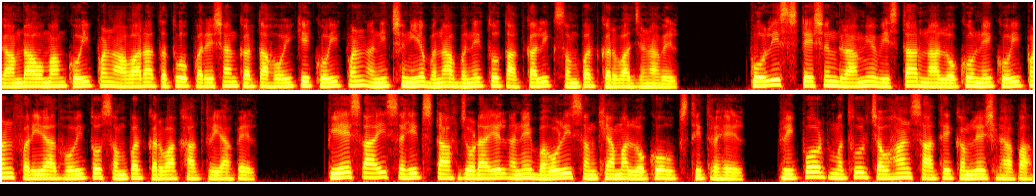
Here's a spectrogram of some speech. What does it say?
ગામડાઓમાં કોઈ પણ આવારા તત્વો પરેશાન કરતા હોય કે કોઈ પણ અનિચ્છનીય બનાવ બને તો તાત્કાલિક સંપર્ક કરવા જણાવેલ. પોલીસ સ્ટેશન ગ્રામ્ય વિસ્તારના લોકોને કોઈ પણ ફરિયાદ હોય તો સંપર્ક કરવા ખાતરી આપેલ. પીએસઆઈ સહિત સ્ટાફ જોડાયેલ અને બહોળી સંખ્યામાં લોકો ઉપસ્થિત રહેલ. રિપોર્ટ મથુર ચૌહાણ સાથે કમલેશ ઢાપા.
